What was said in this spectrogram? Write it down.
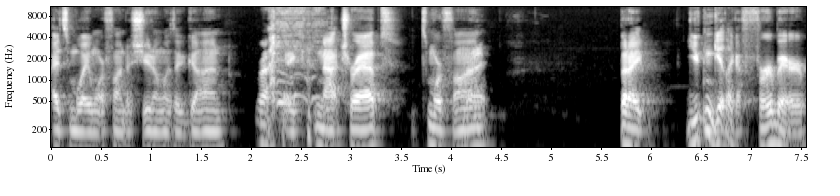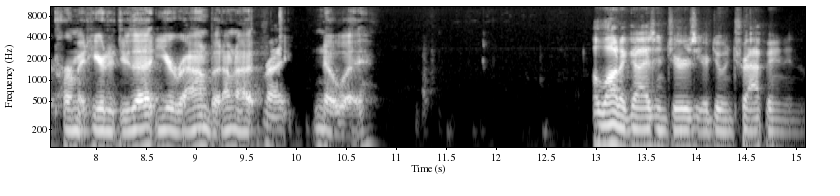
it's way more fun to shoot them with a gun, right? Like not trapped. It's more fun. Right. But I you can get like a fur bearer permit here to do that year round, but I'm not. Right. No way. A lot of guys in Jersey are doing trapping, and like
